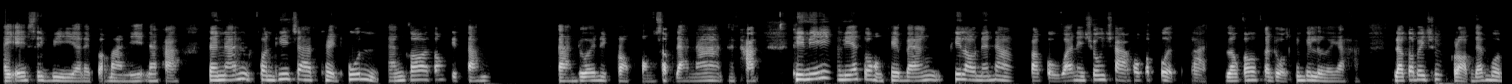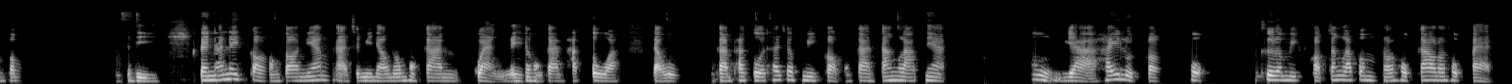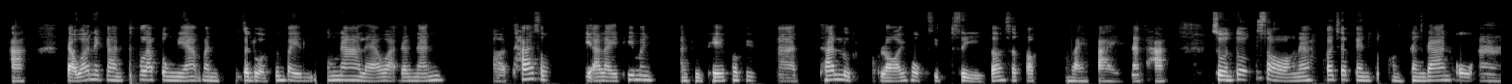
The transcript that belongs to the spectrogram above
IACB อะไรประมาณนี้นะคะ ดังนั้นคนที่จะเทรดหุ้นแบงก์ก็ต้องติดตามการด้วยในกรอบของสัปดาห์หน้านะคะ ทีนี้เนี้ยตัวของ K-Bank ที่เราแนะนำปรากฏว่าในช่วงเช้าเขาก็เปิดตลาดแล้วก็กระโดดขึ้นไปเลยอะค่ะ แล้วก็ไปชุดกรอบด้านบนประมาณ พอดี ดังนั้นในกรอบของตอนนี้มันอาจจะมีแนวโน้มของการแกว่งในเรื่องของการพักตัว แต่การพักตัวถ้าจะมีกรอบของการตั้งรับเนี่ยอย่าให้หลุดกรอบหกคือเรามีกรอบตั้งรับประมาณร้อยหกเก้าร้อยหกแปดค่ะ แต่ว่าในการตั้งรับตรงนี้มันกระโดดขึ้นไปล่วงหน้าแล้วอะดังนั้นถ้าสมมติอะไรที่มันการถูกเทค profit มาถ้าหลุดร้อยหกสิบสี่ก็สต็อปก ไรไปนะคะ ส่วนตัวที่สองนะก็จะเป็นตัวของทางด้าน OR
